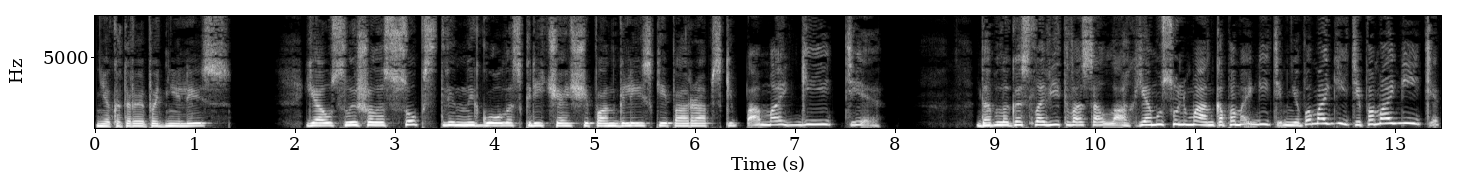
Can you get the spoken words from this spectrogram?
некоторые поднялись. Я услышала собственный голос, кричащий по-английски и по-арабски «Помогите!» Да благословит вас Аллах! Я мусульманка! Помогите мне! Помогите! Помогите!»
